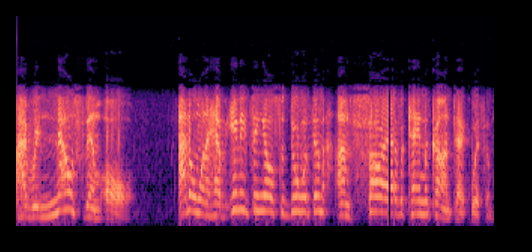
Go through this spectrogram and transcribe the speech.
I renounce them all. I don't want to have anything else to do with them. I'm sorry I ever came in contact with them.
